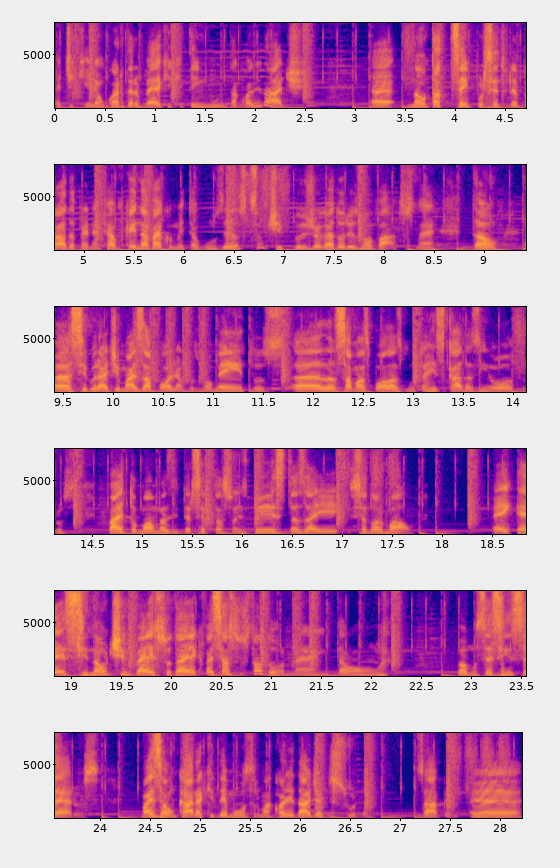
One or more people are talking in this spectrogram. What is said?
é de que ele é um quarterback que tem muita qualidade é, não está 100% preparado para a NFL, porque ainda vai cometer alguns erros que são típicos de jogadores novatos, né? Então, uh, segurar demais a bola em alguns momentos, uh, lançar umas bolas muito arriscadas em outros, vai tomar umas interceptações bestas aí, isso é normal. É, é, se não tiver isso daí é que vai ser assustador, né? Então, vamos ser sinceros. Mas é um cara que demonstra uma qualidade absurda, sabe? É,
